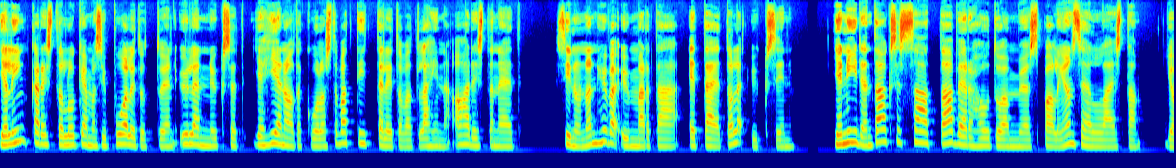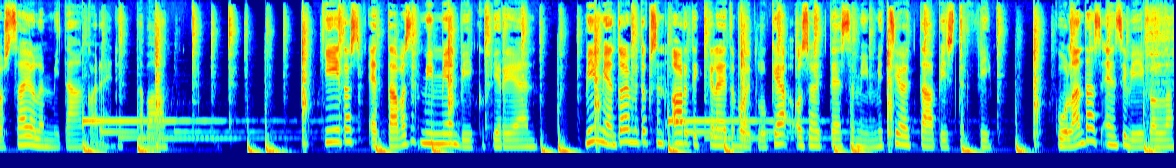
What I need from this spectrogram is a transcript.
ja linkkarista lukemasi puolituttujen ylennykset ja hienolta kuulostavat tittelit ovat lähinnä ahdistaneet, sinun on hyvä ymmärtää, että et ole yksin. Ja niiden taakse saattaa verhoutua myös paljon sellaista, jossa ei ole mitään kadehdittavaa. Kiitos, että avasit Mimmien viikkokirjeen. Mimmien toimituksen artikkeleita voit lukea osoitteessa mimmitsijoittaa.fi. Kuullaan taas ensi viikolla.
